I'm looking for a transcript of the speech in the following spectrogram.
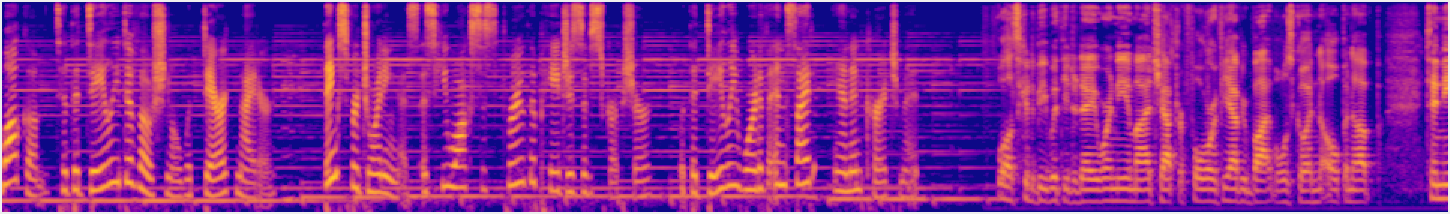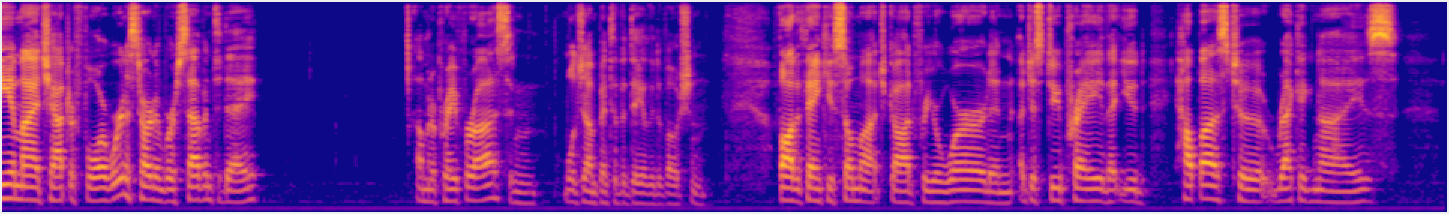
Welcome to the Daily Devotional with Derek Neider. Thanks for joining us as he walks us through the pages of Scripture with a daily word of insight and encouragement. Well, it's good to be with you today. We're in Nehemiah chapter 4. If you have your Bibles, go ahead and open up to Nehemiah chapter 4. We're going to start in verse 7 today. I'm going to pray for us and we'll jump into the daily devotion. Father, thank you so much, God, for your word. And I just do pray that you'd help us to recognize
